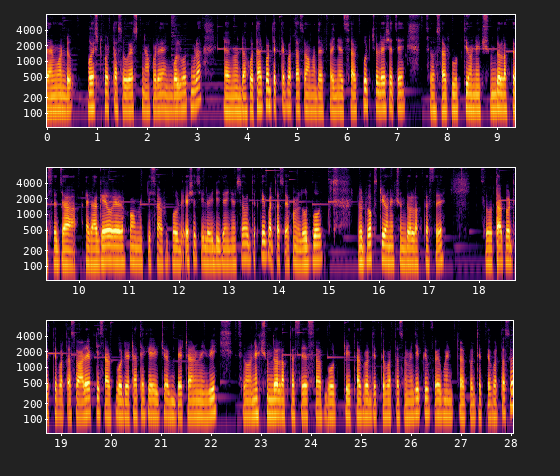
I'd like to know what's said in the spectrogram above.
ডায়মন্ড ওয়েস্ট করতেছো ওয়েস্ট না করে আমি বলব তোমরা ডায়মন্ড রাখো। তারপর দেখতে পারতাছো আমাদের ফাইনাল সার্ফুট চলে এসেছে। সো সার্ফবোর্ডটি অনেক সুন্দর লাগতেছে যা এর আগেও এরকম একটি সার্ফবোর্ড এসেছিল এই ডিজাইনের সো দেখতেই পারতাছো এখন লুটবক্স লুটবক্সটি অনেক সুন্দর লাগতেছে। সো তারপর দেখতে পারতাছো আরও একটি সার্ফবোর্ড এটা থেকে এইটা বেটার মেবি সো অনেক সুন্দর লাগতেছে সার্ফবোর্ডটি তারপর দেখতে পারতাছো ম্যাজিক কিউ ফ্রেগমেন্ট তারপর দেখতে পারতাছো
